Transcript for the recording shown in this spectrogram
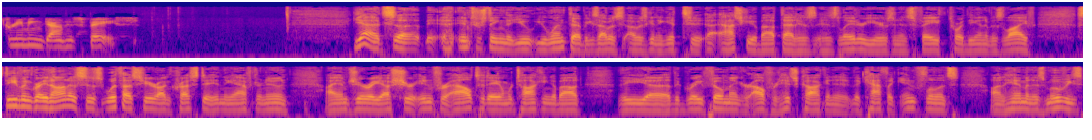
streaming down his face. Yeah, it's uh, interesting that you, you went there because I was I was going to get to ask you about that his his later years and his faith toward the end of his life. Steven Greydanus is with us here on Kresta in the afternoon. I am Jerry Usher in for Al today, and we're talking about the uh, the great filmmaker Alfred Hitchcock and the Catholic influence on him and his movies.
